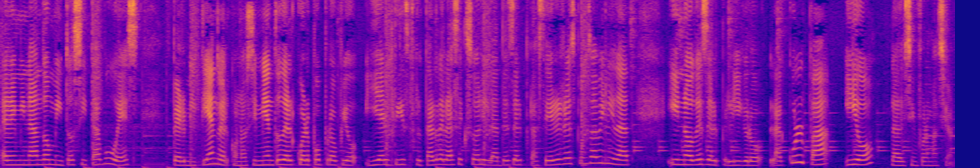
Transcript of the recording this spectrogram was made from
eliminando mitos y tabúes, permitiendo el conocimiento del cuerpo propio y el disfrutar de la sexualidad desde el placer y responsabilidad y no desde el peligro, la culpa y o la desinformación.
